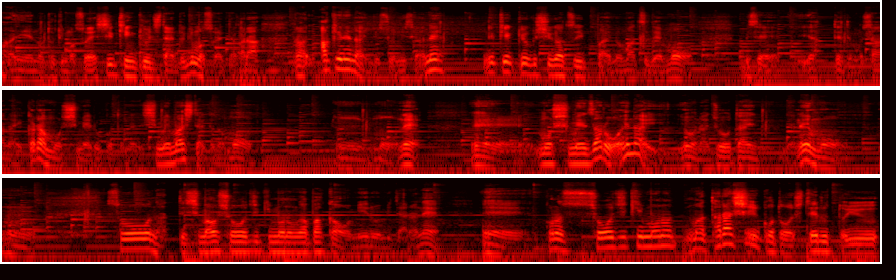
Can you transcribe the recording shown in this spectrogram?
蔓延の時もそうやし緊急事態の時もそうやったからから開けれないんですよ店はね。で結局4月いっぱいの末でも店やっててもしゃあないからもう閉めることで閉めましたけども、うん、もうね、えー、もう閉めざるを得ないような状態でねもう、うん、そうなってしまう正直者がバカを見るみたいなね、えー、この正直者、まあ、正しいことをしてるという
